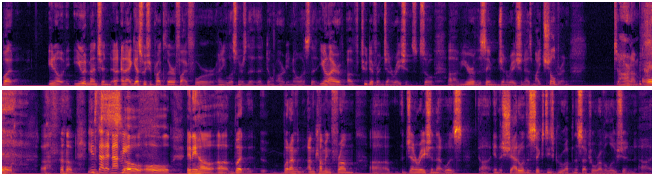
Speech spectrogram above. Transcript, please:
But you know, you had mentioned, and I guess we should probably clarify for any listeners that, that don't already know us that you and I are of two different generations. So um, you're of the same generation as my children. Darn, I'm old. You said it, not so me. So old. Anyhow, uh, but but I'm I'm coming from uh, the generation that was uh, in the shadow of the '60s, grew up in the sexual revolution, uh,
